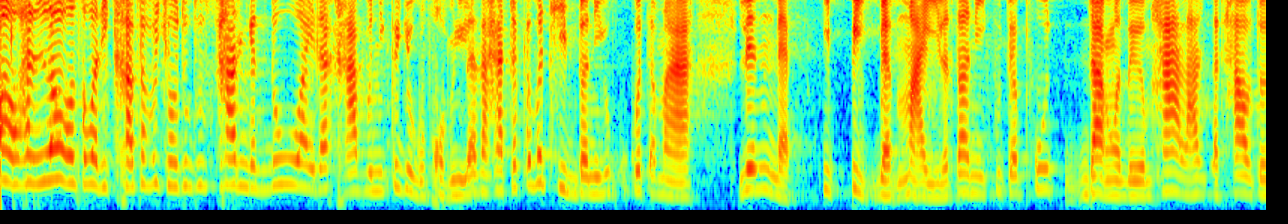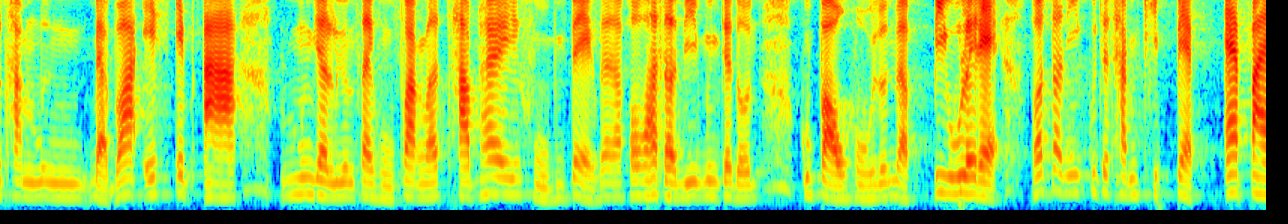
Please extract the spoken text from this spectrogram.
อ้ฮัลโหลสวัสดีครับท่านผู้ชมทุกๆท่านกันด้วยนะครับ วันนี้ก็อยู่กับผมอีกแล้วนะฮะเจ้าก็มาทีมตอนนี้กูก็จะมาเล่นแบบอีปิกแบบใหม่ แล้วตอนนี้กูจะพูดดังกว่าเดิม 5 ล้านกว่าเท่าจนทำมึงแบบว่า SFR มึงอย่าลืมใส่หูฟังแล้วทำให้หูมึงแตกได้นะเพราะว่าตอนนี้มึงจะโดนกูเป่าหูจนแบบปิวเลยแหละเพราะตอนนี้กูจะทำคลิปแบบแอบแปล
